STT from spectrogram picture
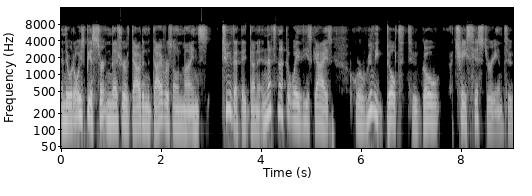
And there would always be a certain measure of doubt in the diver's own minds too that they'd done it. And that's not the way these guys who are really built to go chase history and to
